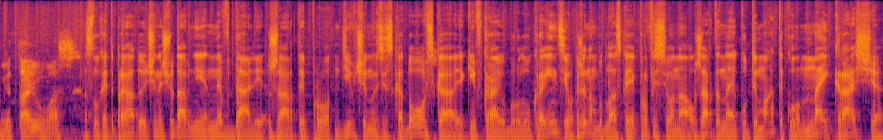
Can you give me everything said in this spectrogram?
вітаю вас. Слухайте, пригадуючи нещодавні невдалі жарти про дівчину зі Скадовська, які вкрай обурили українців. Скажи нам, будь ласка, як професіонал, жарти на яку тематику найкраще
